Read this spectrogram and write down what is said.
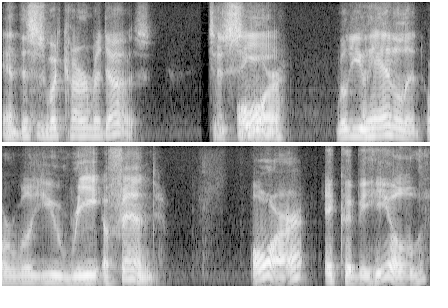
And this is what karma does to see or, will you handle it or will you re offend? Or it could be healed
